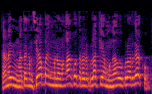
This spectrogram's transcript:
Karena Nabi mengatakan, siapa yang menolong aku terhadap laki yang mengganggu keluargaku?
